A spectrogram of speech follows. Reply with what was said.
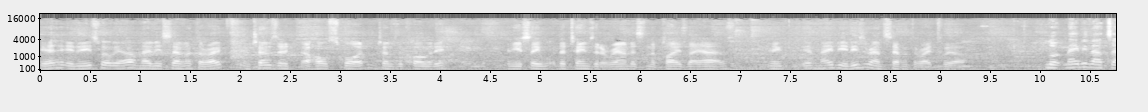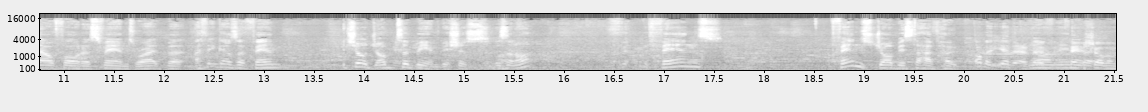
yeah, it is where we are. Maybe seventh or eighth in terms of a whole squad, in terms of quality. And you see the teams that are around us and the players they have. you think, maybe it is around seventh or eighth we are. Look, maybe that's our fault as fans, right? But I think as a fan, it's your job to be ambitious, is it not? F- fans, fans' job is to have hope. Oh, but yeah, the, know what I mean? fan But- show them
